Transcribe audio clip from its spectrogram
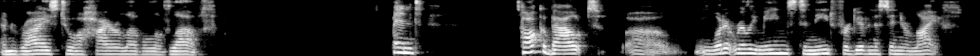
and rise to a higher level of love. And talk about uh, what it really means to need forgiveness in your life.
